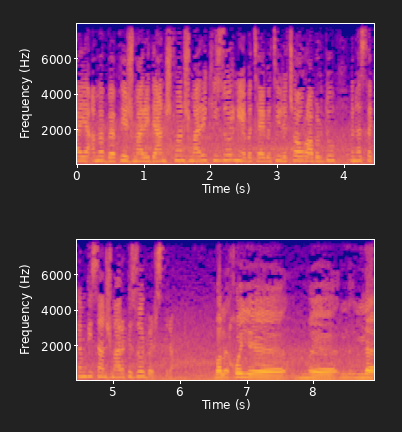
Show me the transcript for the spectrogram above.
ئایا ئەمە بە پێی ژمارەی دانیشتوان ژمارەیەکی زۆر نییە بە تایبەتی لە چاو ڕابردوو من هەستەکەم دیسان ژمارەکە زۆر بەرزترە بەڵێ خۆی لە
